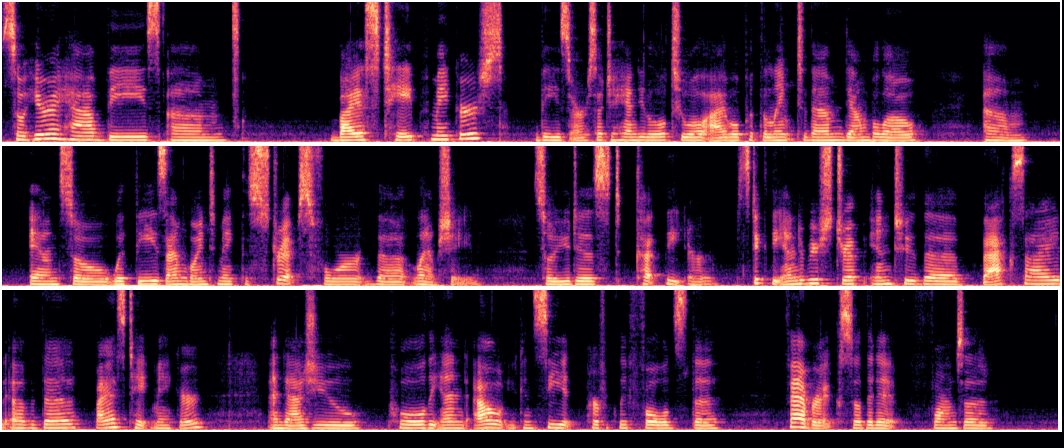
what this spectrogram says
So here I have these um, bias tape makers. These are such a handy little tool. I will put the link to them down below. Um, and so with these I'm going to make the strips for the lampshade. So you just cut the or stick the end of your strip into the back side of the bias tape maker and as you pull the end out you can see it perfectly folds the fabric so that it forms a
